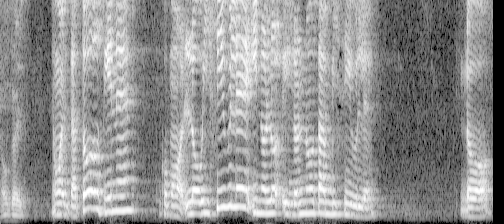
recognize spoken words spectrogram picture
Ok. De vuelta, todo tiene como lo visible y, no lo, y lo no tan visible. Lo,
